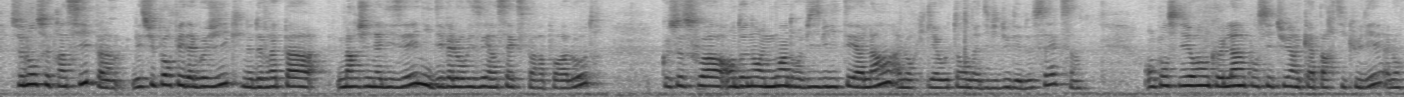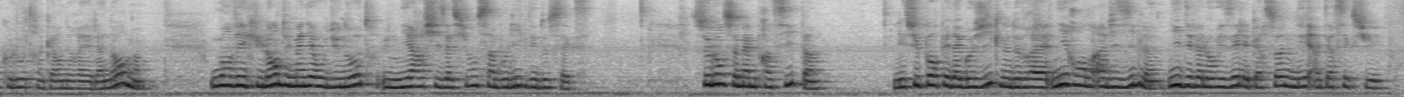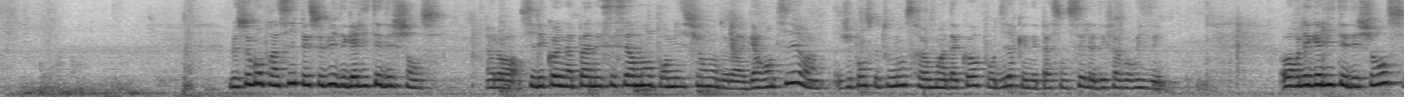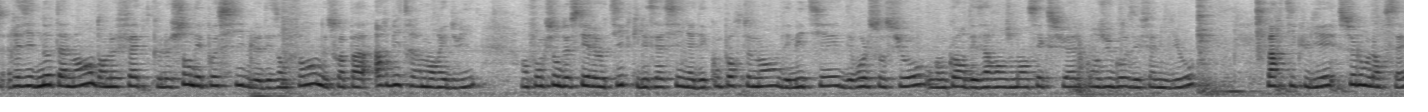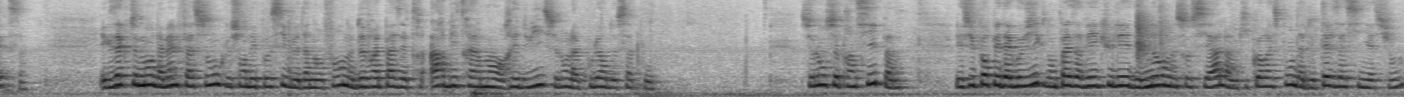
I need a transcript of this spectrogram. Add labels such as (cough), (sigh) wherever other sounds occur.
Selon ce principe, les supports pédagogiques ne devraient pas marginaliser ni dévaloriser un sexe par rapport à l'autre, que ce soit en donnant une moindre visibilité à l'un alors qu'il y a autant d'individus des deux sexes, en considérant que l'un constitue un cas particulier alors que l'autre incarnerait la norme, ou en véhiculant d'une manière ou d'une autre une hiérarchisation symbolique des deux sexes. Selon ce même principe, les supports pédagogiques ne devraient ni rendre invisibles, ni dévaloriser les personnes nées intersexuées. Le second principe est celui d'égalité des chances. Alors, si l'école n'a pas nécessairement pour mission de la garantir, je pense que tout le monde serait au moins d'accord pour dire qu'elle n'est pas censée la défavoriser. Or, l'égalité des chances réside notamment dans le fait que le champ des possibles des enfants ne soit pas arbitrairement réduit en fonction de stéréotypes qui les assignent à des comportements, des métiers, des rôles sociaux ou encore des arrangements sexuels, conjugaux et familiaux particuliers selon leur sexe, exactement de la même façon que le champ des possibles d'un enfant ne devrait pas être arbitrairement réduit selon la couleur de sa peau. Selon ce principe, les supports pédagogiques n'ont pas à véhiculer des normes sociales qui correspondent à de telles assignations,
